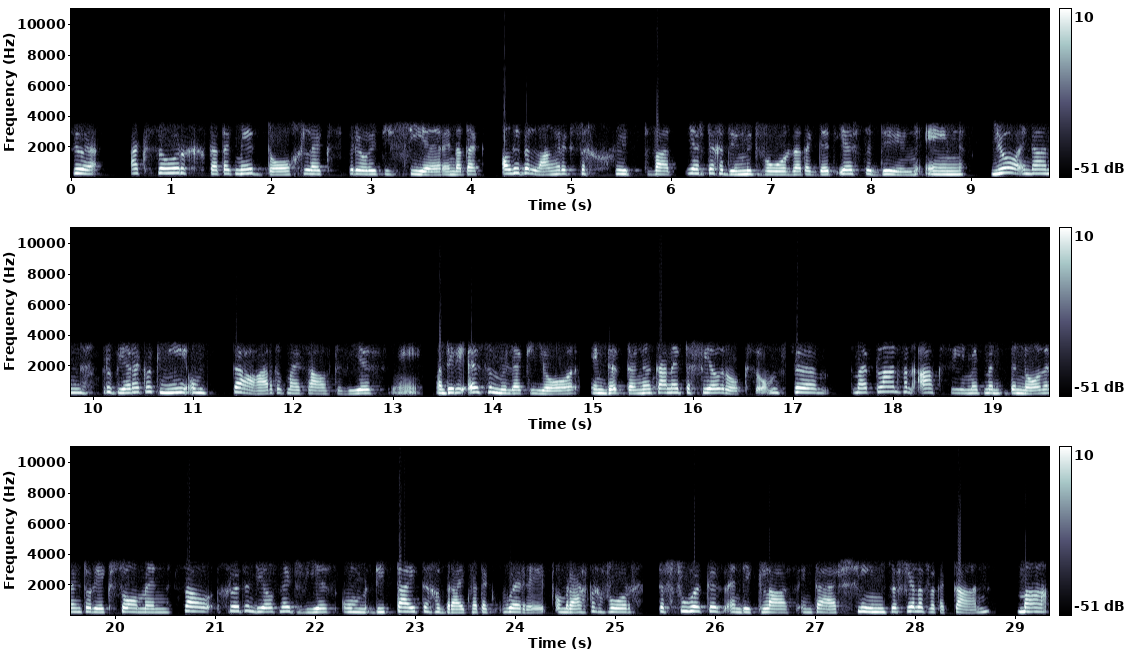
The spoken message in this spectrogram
So ek sorg dat ek net daagliks prioritiseer en dat ek al die belangrikste goed wat eers gedoen moet word, dat ek dit eers doen en ja, en dan probeer ek ook nie om te hard op myself te wees nie, want hierdie is 'n moeilike jaar en dit dinge kan net te veel raak soms. So my plan van aksie met my benadering tot die eksamen sal grootendeels net wees om die tyd te gebruik wat ek oor het om regtig vir te fokus in die klas en te hersien soveel as wat ek kan Maar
